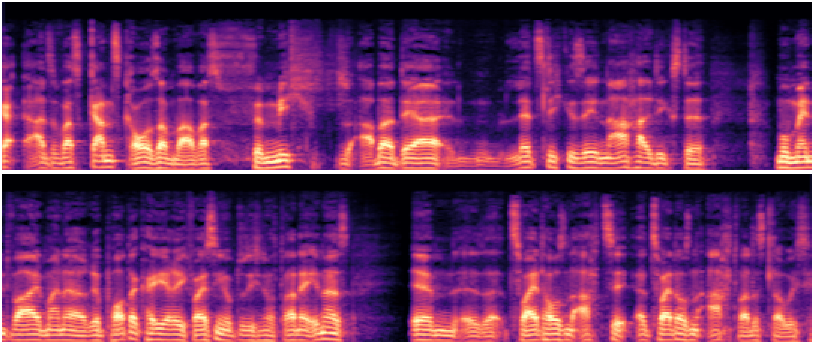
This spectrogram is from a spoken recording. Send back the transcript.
also was ganz grausam war, was für mich aber der letztlich gesehen nachhaltigste Moment war in meiner Reporterkarriere. Ich weiß nicht, ob du dich noch dran erinnerst. Ähm, äh, 2018, äh, 2008 war das, glaube ich.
